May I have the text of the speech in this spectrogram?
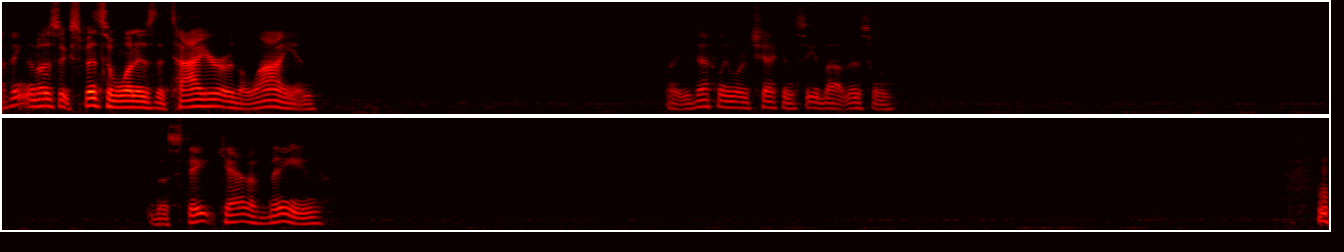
I think the most expensive one is the tiger or the lion. But you definitely want to check and see about this one. The state cat of Maine.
